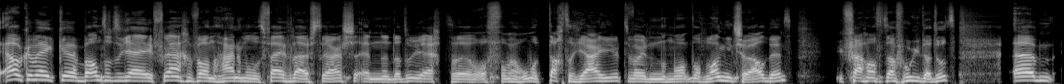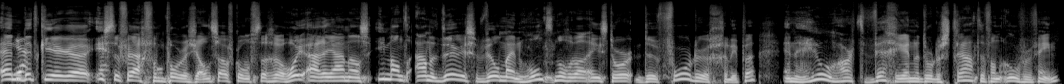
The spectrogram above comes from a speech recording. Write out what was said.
Elke week uh, beantwoord jij vragen van Haarlem 105 luisteraars. En uh, dat doe je echt uh, voor mij 180 jaar hier, terwijl je nog, nog lang niet zo oud bent. Ik vraag me altijd af hoe je dat doet. Um, en ja. dit keer is de vraag van Boris Jans afkomstig. Hoi Ariane, als iemand aan de deur is, wil mijn hond nog wel eens door de voordeur glippen en heel hard wegrennen door de straten van Overveen.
